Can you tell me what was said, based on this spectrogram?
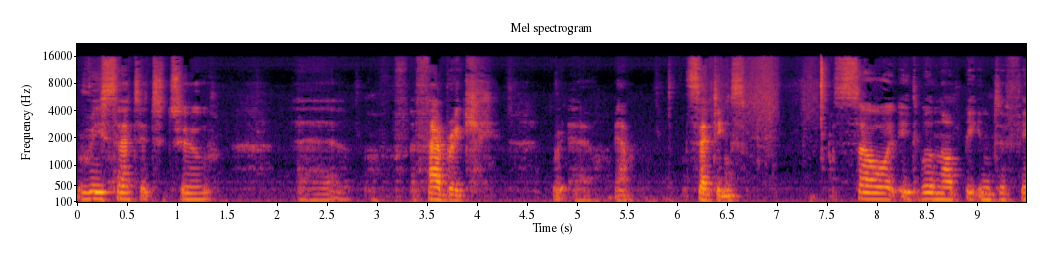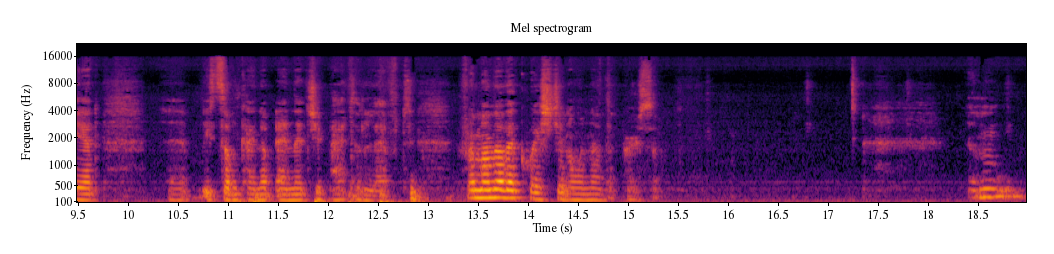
reset it to uh, fabric uh, yeah, settings so it will not be interfered uh, with some kind of energy pattern left from another question or another person. Um,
